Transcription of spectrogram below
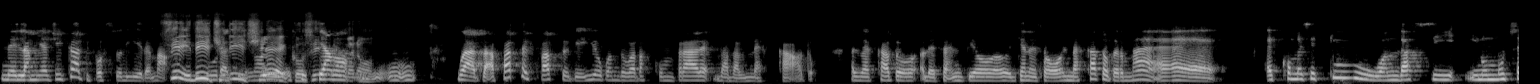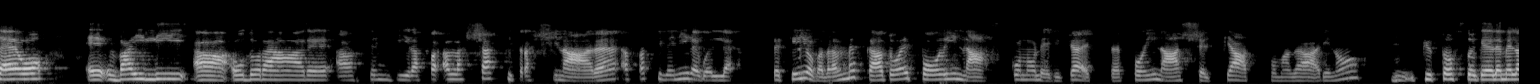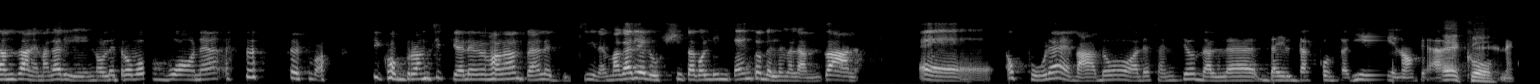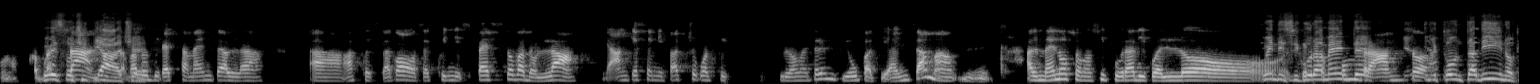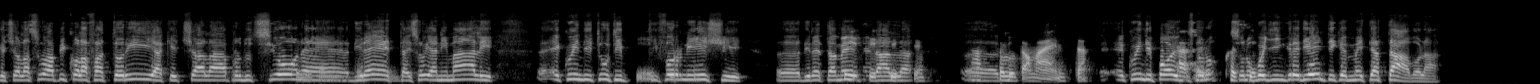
nella mia città ti posso dire, ma... Sì, dici, dici, ecco, sì, no. Guarda, a parte il fatto che io quando vado a comprare vado al mercato, al mercato ad esempio, che ne so, il mercato per me è, è come se tu andassi in un museo e vai lì a odorare, a sentire, a, fa- a lasciarti trascinare, a farti venire quelle... Perché io vado al mercato e poi nascono le ricette, poi nasce il piatto magari, no? Mm, piuttosto che le melanzane magari non le trovo buone, ti compro anziché le melanzane le zucchine, magari ero uscita con l'intento delle melanzane. Eh, oppure vado ad esempio dal, dal, dal contadino che ecco, ne conosco questo ci piace. vado direttamente alla, a, a, questa cosa e quindi spesso vado là anche se mi faccio qualche chilometro in più, pazienza, ma mh, almeno sono sicura di quello. Quindi sicuramente il, contadino che ha la sua piccola fattoria, che ha la produzione sì, diretta, sì. i suoi animali eh, e quindi tu ti, sì, ti fornisci eh, direttamente dal... Eh, Assolutamente. E quindi poi eh, sono, sono quegli ingredienti che metti a tavola.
